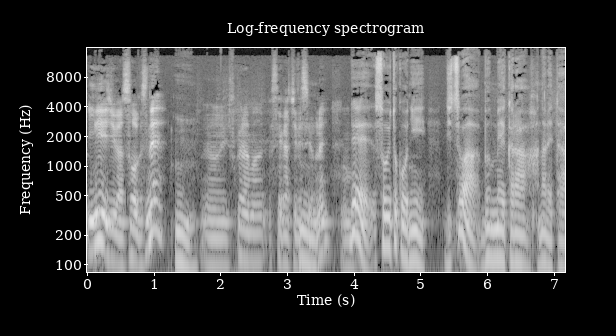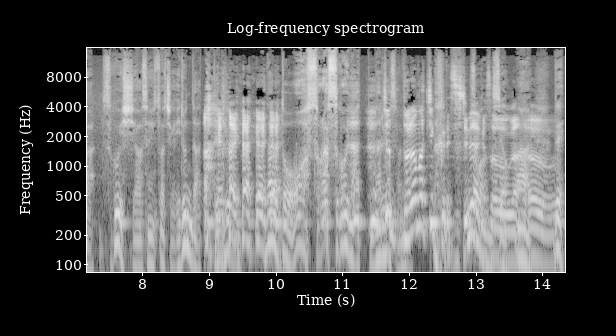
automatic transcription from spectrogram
イメージはそうですね。うんうん、膨らませがちですよね。うん、でそういうところに実は文明から離れたすごい幸せな人たちがいるんだっていうふうになるとおおそれはすごいなってなりちょっますよね。とドラマチックですしね、そうですよ、はいのが。うんで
